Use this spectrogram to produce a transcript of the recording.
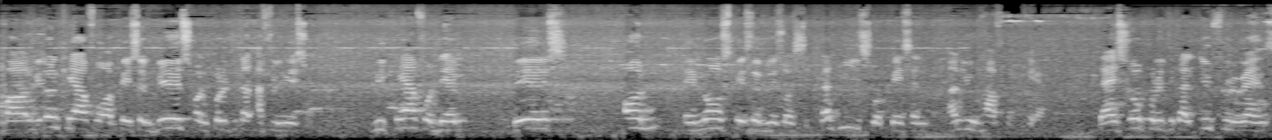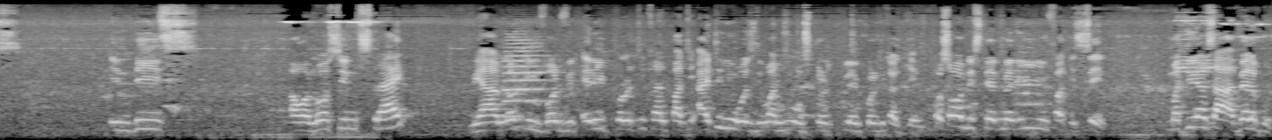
about, we don't care for our patient based on political affiliation. We care for them based on a nurse-patient relationship. That he is your patient and you have to care. There is no political influence in this our nursing strike. We are not involved with any political party. I think he was the one who was playing political games. For some of the statements, he in fact is saying materials are available.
